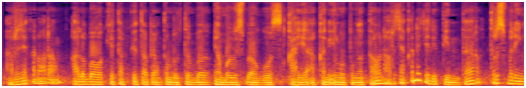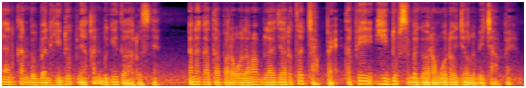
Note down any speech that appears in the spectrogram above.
Harusnya kan orang kalau bawa kitab-kitab yang tebel-tebel yang bagus-bagus kaya akan ilmu pengetahuan harusnya kan dia jadi pintar terus meringankan beban hidupnya kan begitu harusnya. Karena kata para ulama belajar itu capek tapi hidup sebagai orang bodoh jauh lebih capek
